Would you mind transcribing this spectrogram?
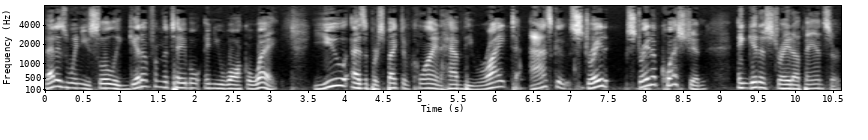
that is when you slowly get up from the table and you walk away. You, as a prospective client, have the right to ask a straight, straight up question and get a straight up answer.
